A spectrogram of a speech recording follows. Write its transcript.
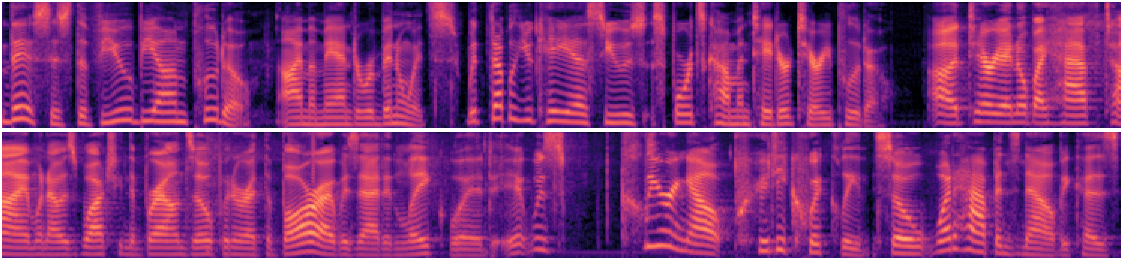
This is The View Beyond Pluto. I'm Amanda Rabinowitz with WKSU's sports commentator Terry Pluto. Uh, Terry, I know by halftime when I was watching the Browns opener at the bar I was at in Lakewood, it was clearing out pretty quickly. So, what happens now? Because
